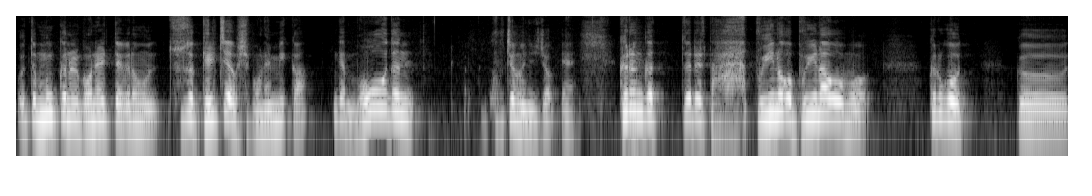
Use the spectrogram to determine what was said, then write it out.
어떤 문건을 보낼 때 그러면 수석 결제 없이 보냅니까? 그러니까 모든 국정원이죠. 예. 그런 것들을 다 부인하고 부인하고 뭐 그리고 그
